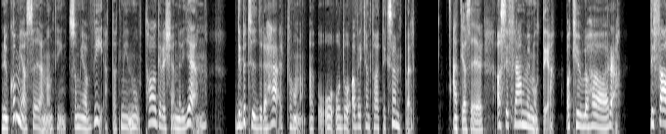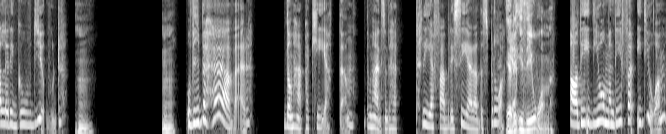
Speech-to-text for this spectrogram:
nu kommer jag säga någonting som jag vet att min mottagare känner igen. Det betyder det här för honom. Och, och, och då, ja, vi kan ta ett exempel. Att jag säger, jag ser fram emot det. Vad kul att höra det faller i god jord. Mm. Mm. Och vi behöver de här paketen, de här, liksom det här prefabricerade språket. Är det idiom? Ja, det är idiom, men det är för idiom.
